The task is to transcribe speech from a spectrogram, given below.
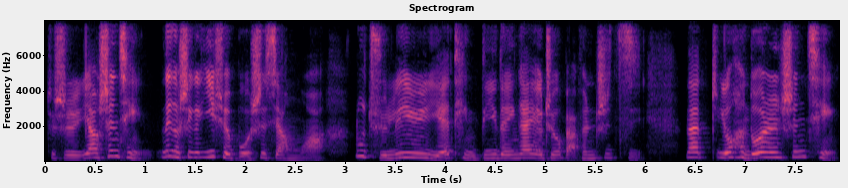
就是要申请那个是一个医学博士项目啊，录取率也挺低的，应该也只有百分之几。那有很多人申请，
